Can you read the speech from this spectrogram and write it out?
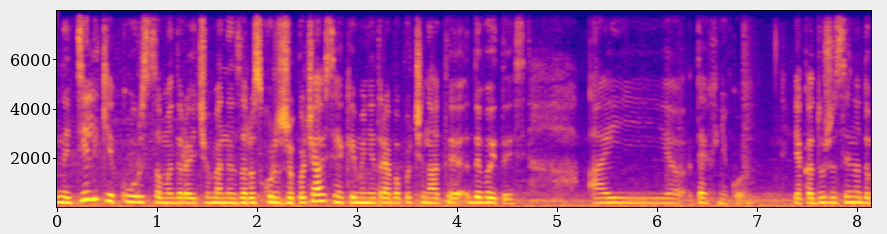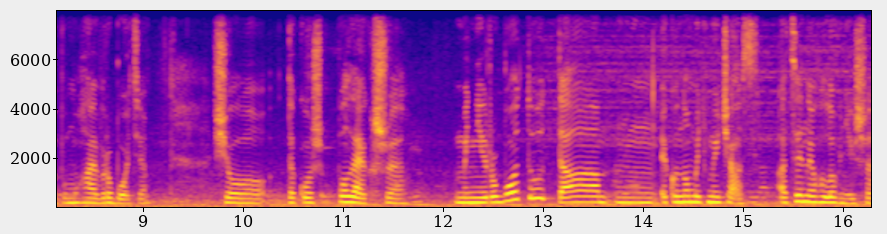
не тільки курсами, до речі, в мене зараз курс вже почався, який мені треба починати дивитись, а й технікою, яка дуже сильно допомагає в роботі, що також полегшує мені роботу та економить мій час. А це найголовніше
